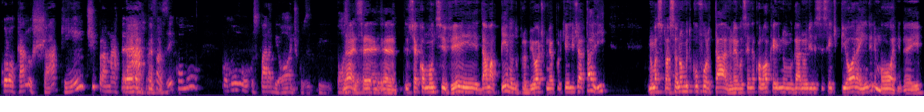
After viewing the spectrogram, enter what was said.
colocar no chá quente para matar, é. para fazer como, como os parabióticos e Não, isso é, é, isso é comum de se ver e dá uma pena do probiótico, né? Porque ele já está ali numa situação não muito confortável, né? Você ainda coloca ele num lugar onde ele se sente pior ainda, ele morre, né? E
